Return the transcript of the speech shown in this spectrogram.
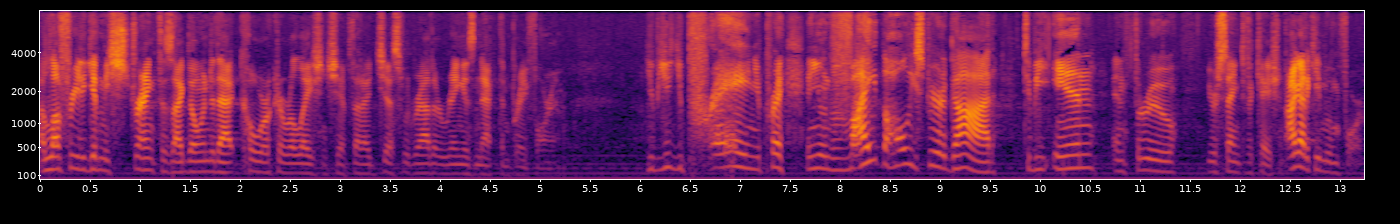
I'd love for you to give me strength as I go into that coworker relationship that I just would rather wring his neck than pray for him. You, you, you pray and you pray and you invite the Holy Spirit of God to be in and through your sanctification. I got to keep moving forward.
